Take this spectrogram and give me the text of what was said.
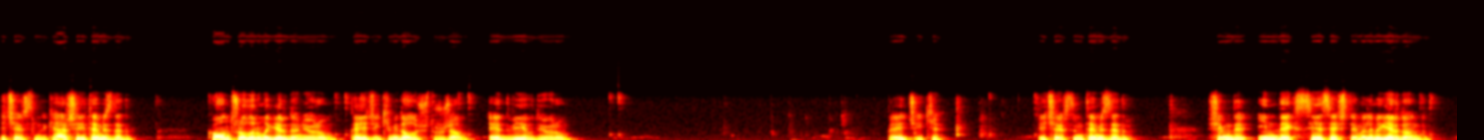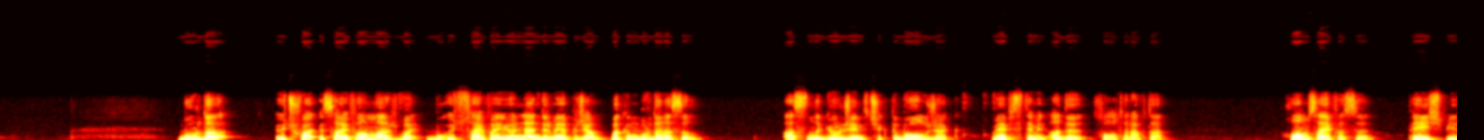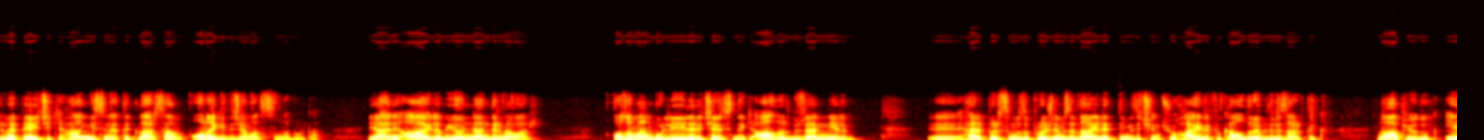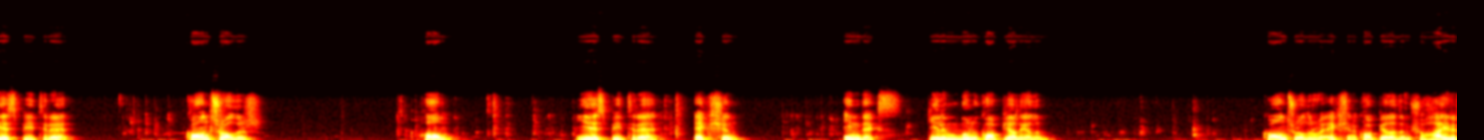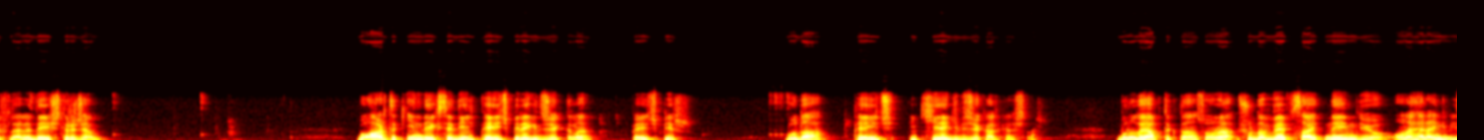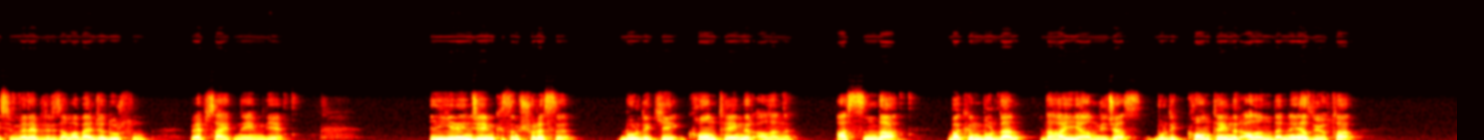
İçerisindeki her şeyi temizledim. Controller'ıma geri dönüyorum. Page 2'mi de oluşturacağım. Add view diyorum. Page 2. İçerisini temizledim. Şimdi index CSHTML'ime geri döndüm. Burada 3 farklı sayfam var ve bu 3 sayfaya yönlendirme yapacağım. Bakın burada nasıl? Aslında göreceğimiz çıktı bu olacak. Web sitemin adı sol tarafta. Home sayfası, Page 1 ve Page 2 hangisine tıklarsam ona gideceğim aslında burada. Yani A ile bir yönlendirme var. O zaman bu li'ler içerisindeki A'ları düzenleyelim. E, helpers'ımızı projemize dahil ettiğimiz için şu href'i kaldırabiliriz artık. Ne yapıyorduk? esp-controller home esp-action index. Gelin bunu kopyalayalım. Controller ve action'ı kopyaladım. Şu href'lerle değiştireceğim. Bu artık index'e değil page 1'e gidecek değil mi? Page 1. Bu da page 2'ye gidecek arkadaşlar. Bunu da yaptıktan sonra şurada website name diyor. Ona herhangi bir isim verebiliriz ama bence dursun. Website name diye. İlgileneceğim kısım şurası. Buradaki container alanı. Aslında bakın buradan daha iyi anlayacağız. Buradaki container alanında ne yazıyorsa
